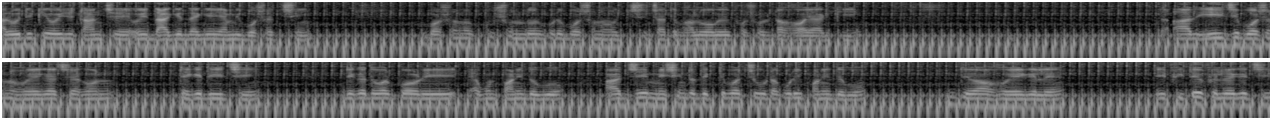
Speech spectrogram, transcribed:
আর ওইদিকে ওই যে টানছে, ওই দাগে দাগে আমি বসাচ্ছি। বসানো খুব সুন্দর করে বসানো হচ্ছে, যাতে ভালোভাবে ফসলটা হয় আর কি। আর এই যে বসানো হয়ে গেছে এখন ঢেকে দিয়েছি। ঢেকে দেওয়ার পরে এখন পানি দেবো। আর যে মেশিনটা দেখতে পাচ্ছ ওটা করেই পানি দেব। দেওয়া হয়ে গেলে এই ফিতেও ফেলে রেখেছি।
